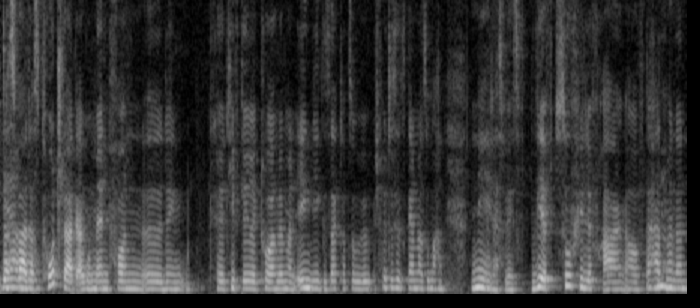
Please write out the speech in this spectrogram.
das war das Totschlagargument von äh, den Kreativdirektoren, wenn man irgendwie gesagt hat, so, ich würde das jetzt gerne mal so machen, nee, das wirft zu viele Fragen auf. Da hat man dann,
